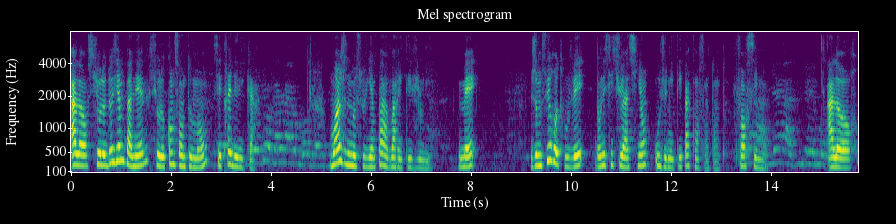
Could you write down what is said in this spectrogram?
Alors, sur le deuxième panel, sur le consentement, c'est très délicat. Moi, je ne me souviens pas avoir été violée, mais je me suis retrouvée dans des situations où je n'étais pas consentante, forcément. Alors,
